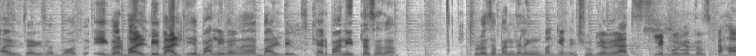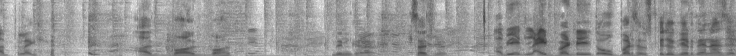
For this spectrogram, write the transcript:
आज बेचारी के साथ बहुत एक बार बाल्टी बाल्टी से पानी फेंकना था, बाल्टी खैर पानी इतना सा था, थोड़ा सा पानी था, लेकिन बकेट ही छूट गया, मेरा हाथ स्लिप हो गया तो उसका हाथ पे लग गया। आज बहुत बहुत दिन खराब, सच में। अभी एक लाइट फटी तो ऊपर से उसके जो गिरते हैं ना ऐसे,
